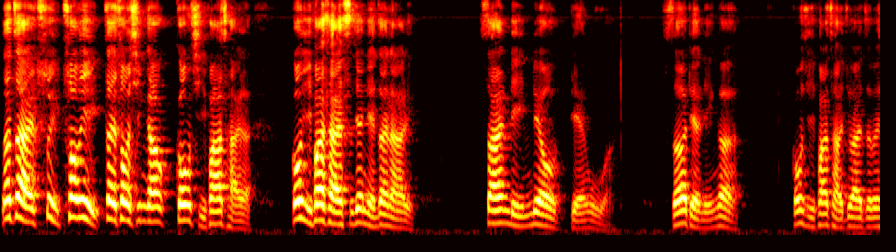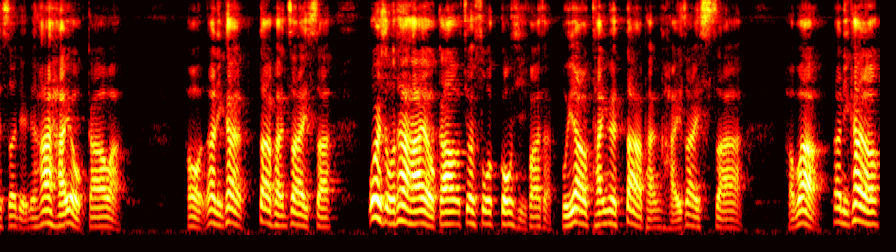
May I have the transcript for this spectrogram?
那再来创创意再创新高，恭喜发财了，恭喜发财的时间点在哪里？三零六点五啊，十二点零二，恭喜发财就在这边十二点六，它还有高啊，哦，那你看大盘在杀，为什么它还有高？就说恭喜发财，不要贪，因为大盘还在杀，好不好？那你看哦。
